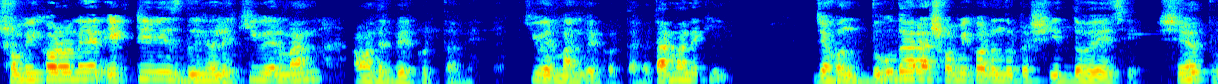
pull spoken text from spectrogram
সমীকরণের একটি বীজ দুই হলে কিউ এর মান আমাদের বের করতে হবে। কিউ এর মান বের করতে হবে। তার মানে কি? যখন দু দ্বারা সমীকরণ দুটো সিদ্ধ হয়েছে, সেহেতু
